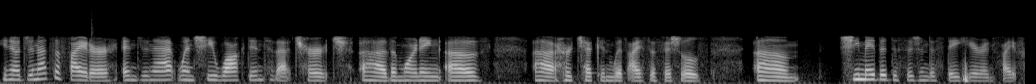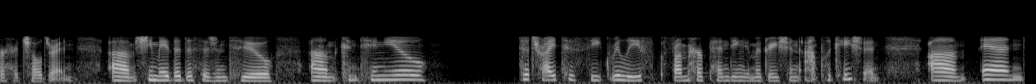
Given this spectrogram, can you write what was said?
You know, Jeanette's a fighter, and Jeanette, when she walked into that church uh, the morning of uh, her check-in with ICE officials, um, she made the decision to stay here and fight for her children. Um, she made the decision to um, continue to try to seek relief from her pending immigration application. Um, and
